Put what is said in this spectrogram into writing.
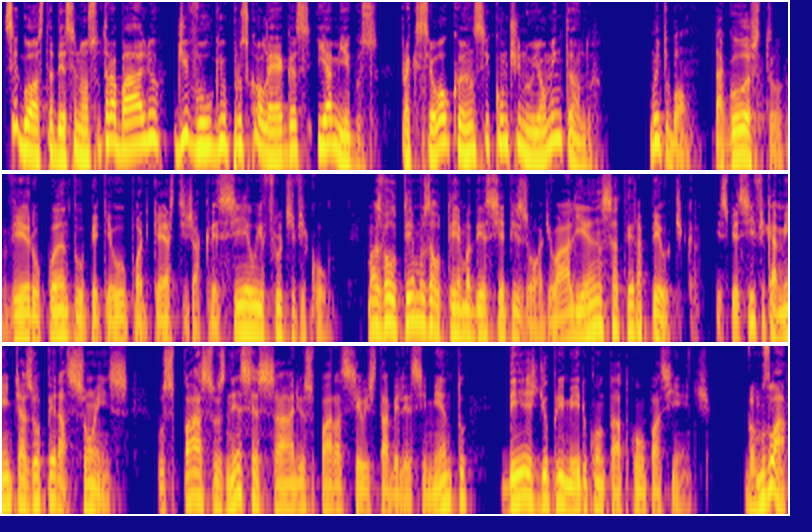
se gosta desse nosso trabalho, divulgue-o para os colegas e amigos, para que seu alcance continue aumentando. Muito bom. Dá gosto ver o quanto o PQU Podcast já cresceu e frutificou. Mas voltemos ao tema desse episódio, a aliança terapêutica, especificamente as operações, os passos necessários para seu estabelecimento desde o primeiro contato com o paciente. Vamos lá.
